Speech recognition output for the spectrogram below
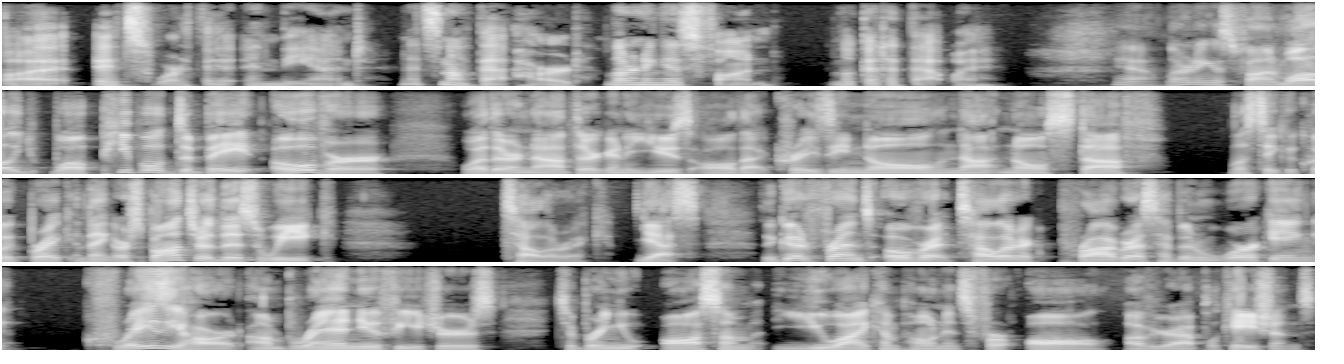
but it's worth it in the end. It's not that hard. Learning is fun. Look at it that way. Yeah, learning is fun. While while people debate over whether or not they're going to use all that crazy null, not null stuff, let's take a quick break and thank our sponsor this week, Telerik. Yes, the good friends over at Telerik Progress have been working crazy hard on brand new features to bring you awesome UI components for all of your applications.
